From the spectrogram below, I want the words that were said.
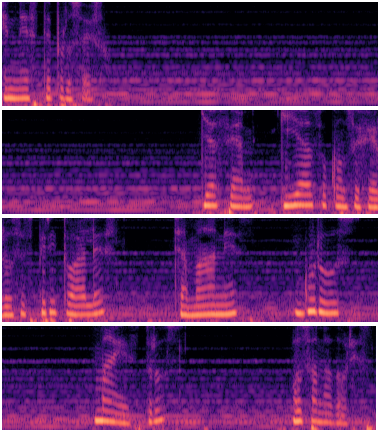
en este proceso. Ya sean guías o consejeros espirituales, chamanes, gurús, maestros o sanadores.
